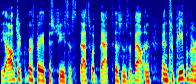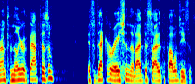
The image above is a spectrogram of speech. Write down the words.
The object of their faith is Jesus. That's what baptism is about. And, and to people that are unfamiliar with baptism, it's a declaration that I've decided to follow Jesus.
